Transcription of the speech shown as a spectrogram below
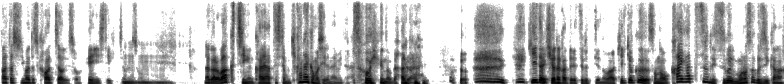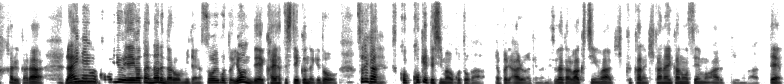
毎年毎年変わっちゃうでしょ？変異していっちゃうでしょ、うんうんうんだからワクチン開発しても効かないかもしれないみたいな、そういうのがあるわけ。聞いたり聞かなかったりするっていうのは、結局、その開発するのにすごいものすごく時間がかかるから、来年はこういう A 型になるんだろうみたいな、そういうことを読んで開発していくんだけど、それがはいここけてしまうことがやっぱりあるわけなんですよ。だからワクチンは効くか効かない可能性もあるっていうのがあって、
